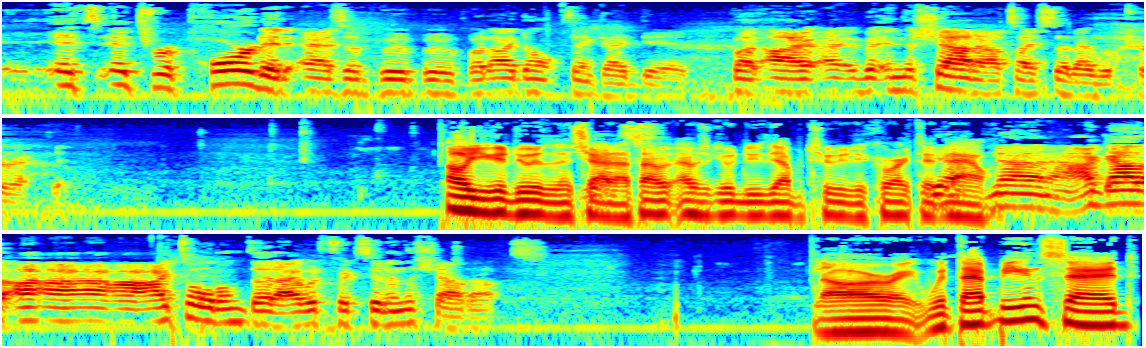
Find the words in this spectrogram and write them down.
week. it's it's reported as a boo boo, but I don't think I did. But I, I in the shout outs, I said I would correct it. Oh, you could do it in the shout outs. yes. I, I was giving you the opportunity to correct it Yeah, now. no, no, no. I got. I, I, I- I told them that I would fix it in the shout outs. All right. With that being said,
